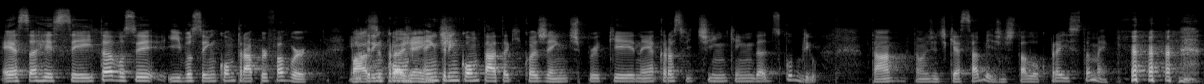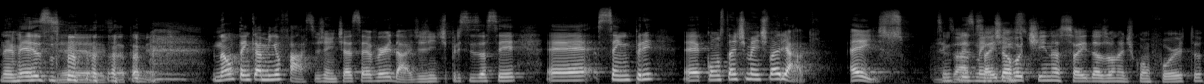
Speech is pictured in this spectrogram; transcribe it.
essa receita, você e você encontrar, por favor, Passe entre em, pra gente. entre em contato aqui com a gente, porque nem a CrossFit Inc. ainda descobriu, tá? Então a gente quer saber, a gente tá louco pra isso também. não é mesmo? É, exatamente. Não tem caminho fácil, gente. Essa é a verdade. A gente precisa ser é, sempre é, constantemente variado. É isso. Exato. Simplesmente Sair da isso. rotina, sair da zona de conforto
